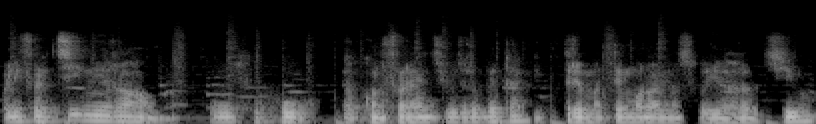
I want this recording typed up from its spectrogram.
Кваліфікаційний раунд. Уху-ху. Так, конференцію зробити. Підтримати морально своїх гравців.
